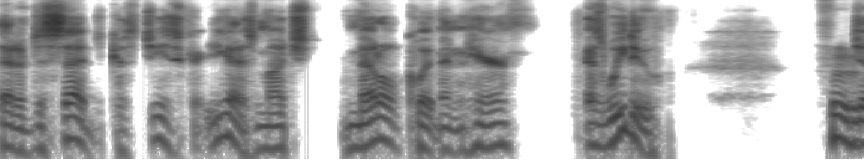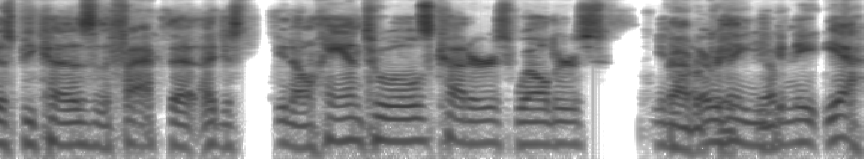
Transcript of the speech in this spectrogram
that have just said, "Because Jesus, Christ, you got as much metal equipment in here as we do." Hmm. just because of the fact that I just, you know, hand tools, cutters, welders, you know, Fabricate, everything you yep. can need. Yeah.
